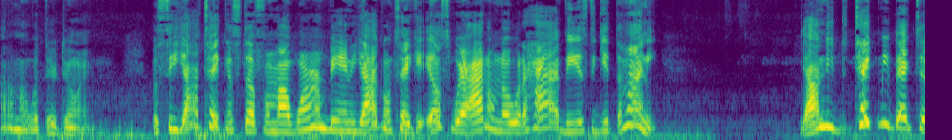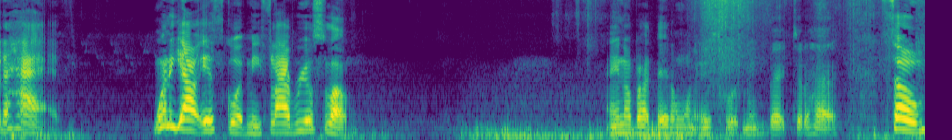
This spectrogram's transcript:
I don't know what they're doing. But see, y'all taking stuff from my worm bin and y'all gonna take it elsewhere. I don't know what a hive is to get the honey. Y'all need to take me back to the hive. One of y'all escort me. Fly real slow. Ain't nobody, they don't want to escort me back to the hive. So,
